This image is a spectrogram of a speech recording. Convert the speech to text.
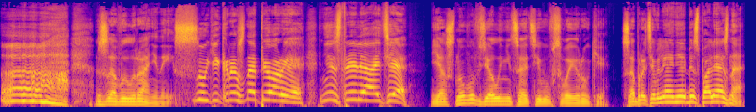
а, завыл раненый. «Суки красноперые! Не стреляйте!» Я снова взял инициативу в свои руки. «Сопротивление бесполезно!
